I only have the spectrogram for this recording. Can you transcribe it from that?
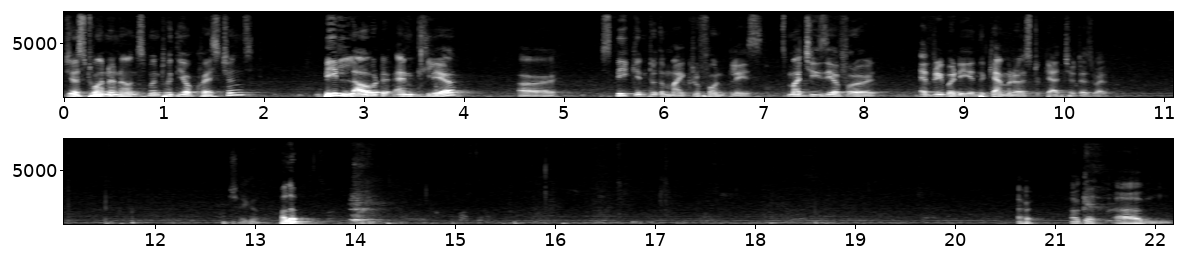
Just one announcement with your questions. Be loud and clear. Uh, speak into the microphone, please. It's much easier for everybody in the cameras to catch it as well. Should I go? Hello. Uh, okay. Um,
